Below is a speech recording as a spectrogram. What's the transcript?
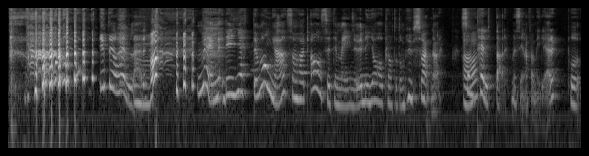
Inte jag heller. Va? Men det är jättemånga som har hört av sig till mig nu när jag har pratat om husvagnar. Som Ja. tältar med sina familjer på,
